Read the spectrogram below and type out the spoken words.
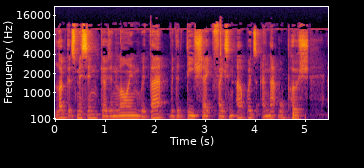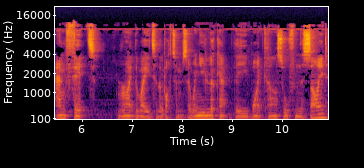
lug that's missing goes in line with that, with the D shape facing upwards, and that will push and fit right the way to the bottom. So when you look at the White Castle from the side,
